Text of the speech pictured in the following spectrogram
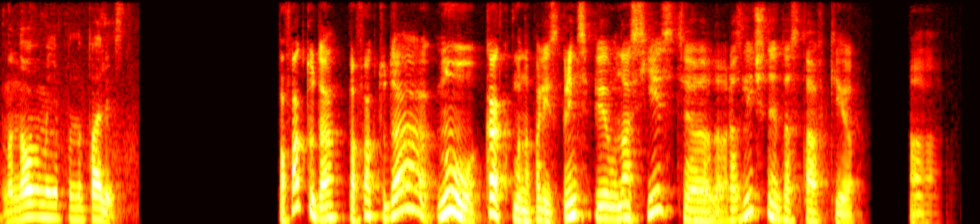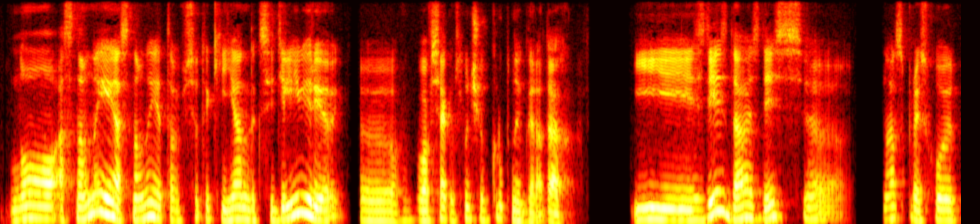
Но новый монополист. По факту, да. По факту, да. Ну, как монополист? В принципе, у нас есть э, различные доставки, а, но основные, основные это все-таки Яндекс и Деливери, э, во всяком случае, в крупных городах. И здесь, да, здесь э, у нас происходит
